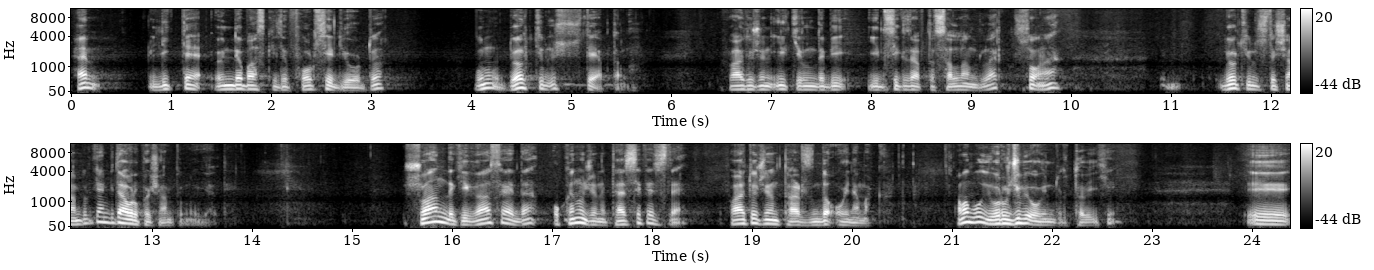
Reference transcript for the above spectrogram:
Hem ligde önde baskıyla force ediyordu. Bunu 4 yıl üst üste yaptı ama. Fatih Hoca'nın ilk yılında bir 7-8 hafta sallandılar. Sonra 4 yıl üstte şampiyonken bir de Avrupa şampiyonluğu geldi. Şu andaki Galatasaray'da Okan Hoca'nın felsefesi de Fatih Hoca'nın tarzında oynamak. Ama bu yorucu bir oyundur tabii ki. Ee,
